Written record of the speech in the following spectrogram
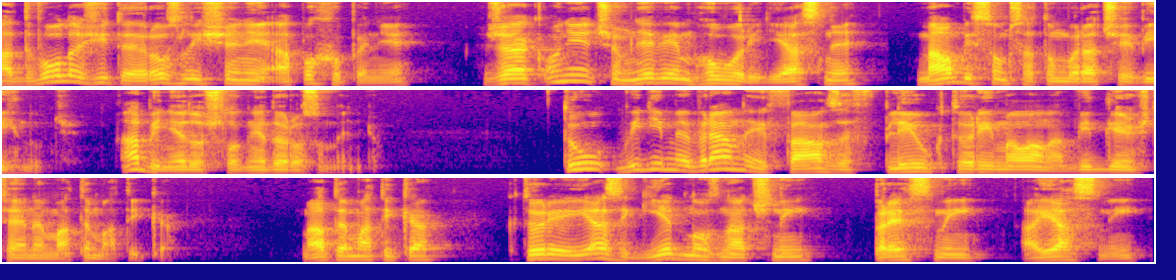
a dôležité rozlíšenie a pochopenie, že ak o niečom neviem hovoriť jasne, mal by som sa tomu radšej vyhnúť aby nedošlo k nedorozumeniu. Tu vidíme v ranej fáze vplyv, ktorý mala na Wittgensteina matematika. Matematika, ktorý je jazyk jednoznačný, presný a jasný,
